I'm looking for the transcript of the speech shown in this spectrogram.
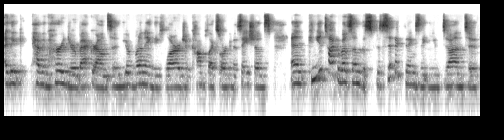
I think having heard your backgrounds and you're running these large and complex organizations, and can you talk about some of the specific things that you've done to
